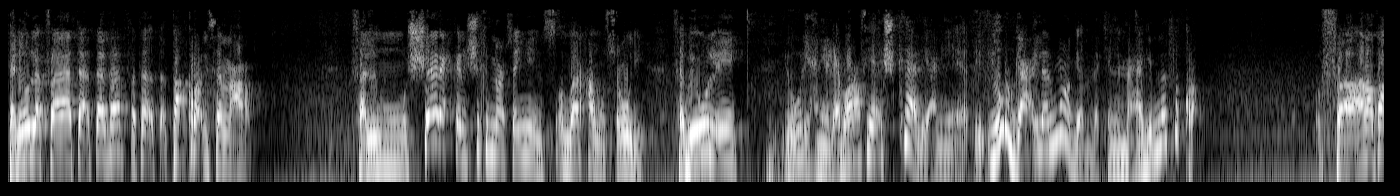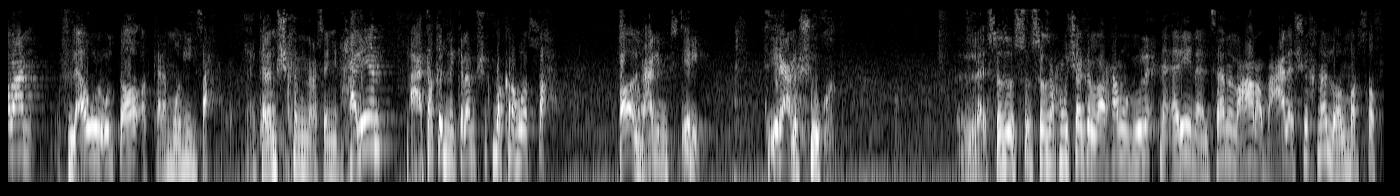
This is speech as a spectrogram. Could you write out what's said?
كان يقول لك فتذهب فتقرا لسان العرب فالشارح كان الشيخ ابن عثيمين الله يرحمه السعودي فبيقول إيه؟ يقول يعني العبارة فيها إشكال يعني يرجع إلى المعجم لكن المعاجم لا تقرأ. فأنا طبعا في الأول قلت آه الكلام وجيه صح يعني كلام الشيخ ابن عثيمين حاليا أعتقد إن كلام الشيخ بكر هو الصح. آه المعاجم بتتقري بتتقري على الشيوخ. الاستاذ محمود شاكر الله يرحمه بيقول إحنا قرينا لسان العرب على شيخنا اللي هو المرصفي.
